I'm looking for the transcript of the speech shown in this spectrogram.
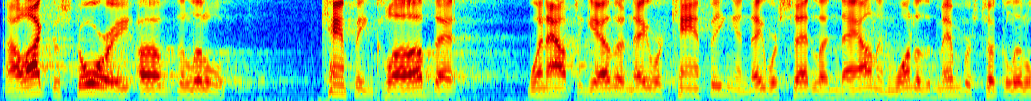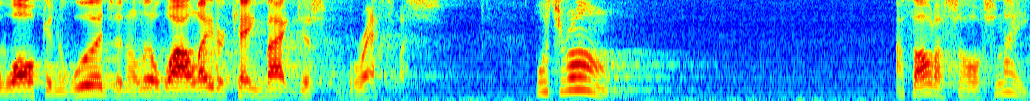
And I like the story of the little camping club that went out together and they were camping and they were settling down. And one of the members took a little walk in the woods and a little while later came back just breathless. What's wrong? I thought I saw a snake.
